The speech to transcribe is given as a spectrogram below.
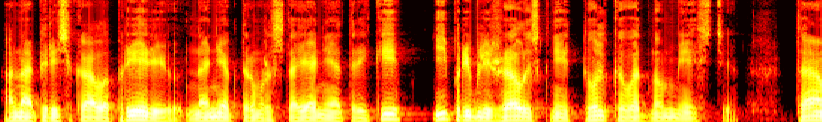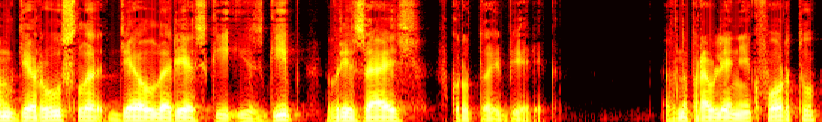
Она пересекала прерию на некотором расстоянии от реки и приближалась к ней только в одном месте, там, где русло делало резкий изгиб, врезаясь в крутой берег. В направлении к форту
